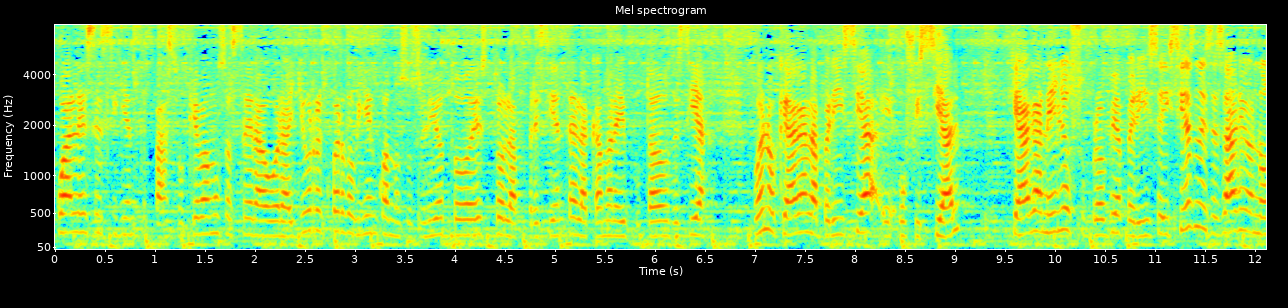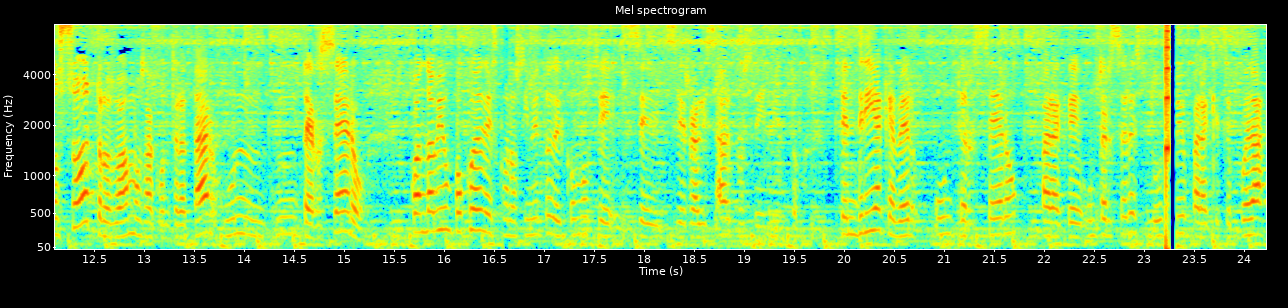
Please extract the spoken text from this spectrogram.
¿cuál es el siguiente paso? ¿Qué vamos a hacer ahora? Yo recuerdo bien cuando sucedió todo esto, la presidenta de la Cámara de Diputados decía, bueno, que hagan la pericia eh, oficial, que hagan ellos su propia pericia y si es necesario nosotros vamos a contratar un, tercero. Cuando había un poco de desconocimiento de cómo se, se realizaba el procedimiento, tendría que haber un tercero para que un tercer estudio para que se pueda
